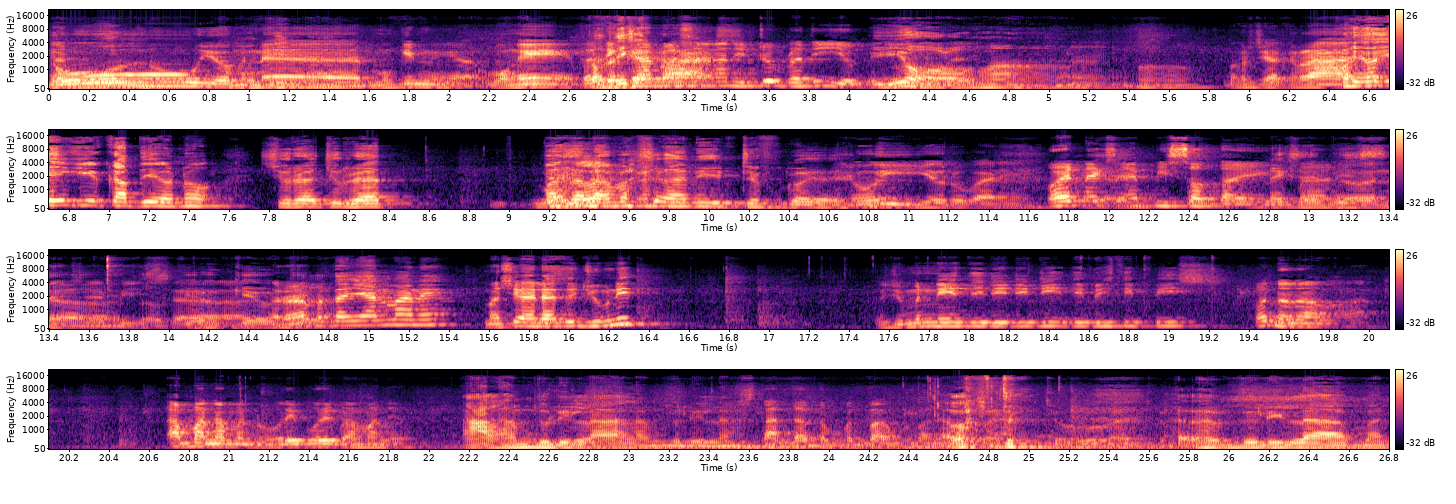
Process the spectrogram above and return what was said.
kan Oh, yo Kemungkinan. bener. Mungkin ya wonge Berarti Berarti kan pasangan hidup berarti ya. Iya, heeh. Hmm. Heeh. bekerja keras. Kayak iki kate ono curhat-curhat masalah pasangan hidup koyo. Oh iya rupanya. Oh, next episode aja. Next episode. Oh, next Bisa. episode. Oke, oke, Ada oke. pertanyaan mana? Masih ada 7 menit? 7 menit di di di tipis-tipis. Oh, nah, aman aman, urip urip aman ya. Alhamdulillah, alhamdulillah. Standar temen-temen. Alhamdulillah. Alhamdulillah man.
